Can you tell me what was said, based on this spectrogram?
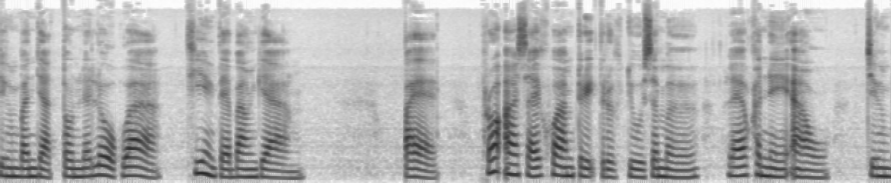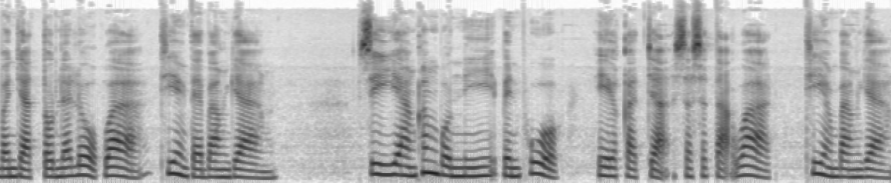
จึงบัญญัติตนและโลกว่า เที่ยงแต่บางอย่าง 8. เพราะอาศัยความตริตรึกอยู่เสมอ แล้วคเนเอา จึงบัญญัติตนและโลกว่า เที่ยงแต่บางอย่างสี่อย่างข้างบนนี้เป็นพวก เอกัจจะสัสตะวาดเที่ยงบางอย่าง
